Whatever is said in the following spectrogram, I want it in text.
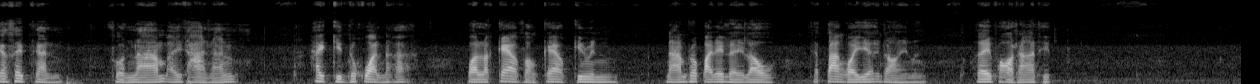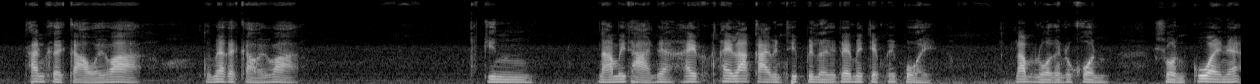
ก็เส้นกัน ส่วนน้ำอธิษฐานนั้น ให้กินทุกวันนะครับวันละแก้วสองแก้วกินเป็นน้ำทั่วไปได้เลยเราจะตั้งไว้เยอะหน่อยหนึ่งเพื่อให้พอทั้งอาทิตย์ ท่านเคยกล่าวไว้ว่า คุณแม่เคยกล่าวไว้ว่า กิน น้ำมิถานเนี่ยให้ให้ร่างกายเป็นทิพย์ไปเลยจะได้ไม่เจ็บไม่ป่วยร่ำรวยกันทุกคน ส่วนกล้วยเนี่ย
